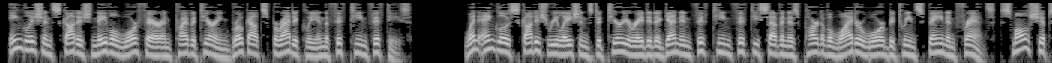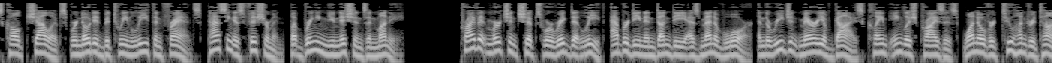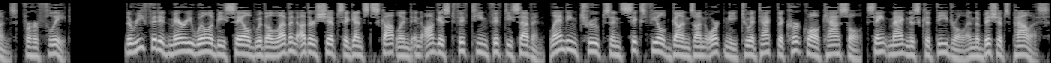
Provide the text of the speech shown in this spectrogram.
English and Scottish naval warfare and privateering broke out sporadically in the 1550s. When Anglo-Scottish relations deteriorated again in 1557 as part of a wider war between Spain and France, small ships called shallops were noted between Leith and France, passing as fishermen, but bringing munitions and money. Private merchant ships were rigged at Leith, Aberdeen and Dundee as men of war, and the Regent Mary of Guise claimed English prizes, one over 200 tons, for her fleet. The refitted Mary Willoughby sailed with 11 other ships against Scotland in August 1557, landing troops and six field guns on Orkney to attack the Kirkwall Castle, St Magnus Cathedral and the Bishop's Palace.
